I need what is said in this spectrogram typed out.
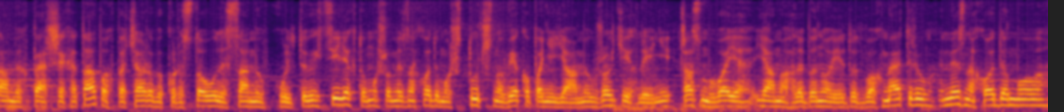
Самих перших етапах печеру використовували саме в культових цілях, тому що ми знаходимо штучно викопані ями в жовтій глині. Часом буває яма глибиною до двох метрів. Ми знаходимо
